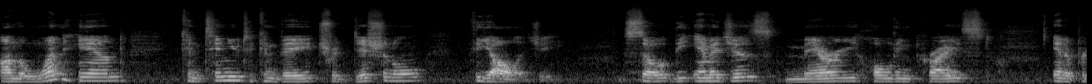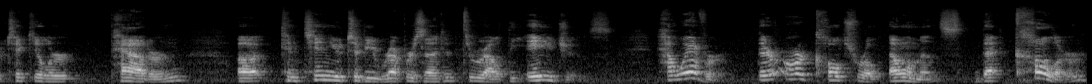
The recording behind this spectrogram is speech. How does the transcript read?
on the one hand, continue to convey traditional theology. So the images, Mary holding Christ in a particular pattern, uh, continue to be represented throughout the ages. However, there are cultural elements that color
